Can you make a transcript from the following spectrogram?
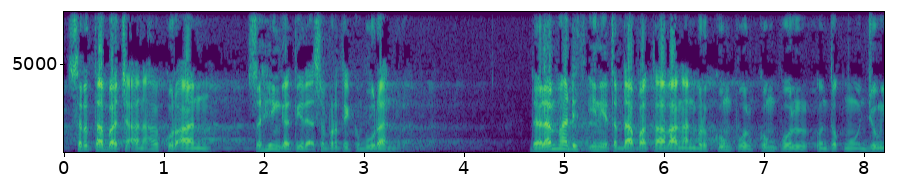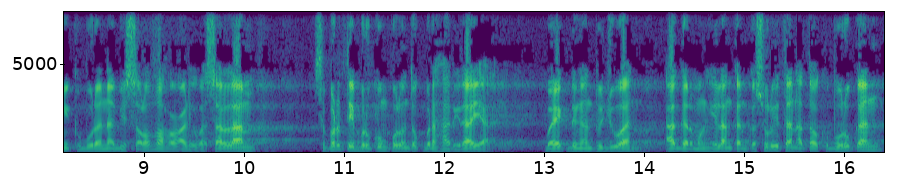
serta bacaan Al-Quran sehingga tidak seperti kuburan. Dalam hadis ini terdapat larangan berkumpul-kumpul untuk mengunjungi kuburan Nabi Shallallahu Alaihi Wasallam seperti berkumpul untuk berhari raya, baik dengan tujuan agar menghilangkan kesulitan atau keburukan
